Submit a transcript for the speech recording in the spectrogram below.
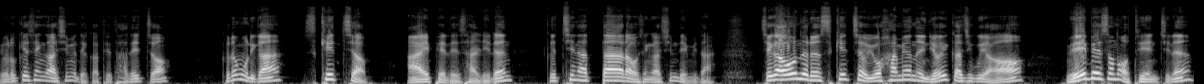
이렇게 생각하시면 될 것 같아요. 다 됐죠? 그럼 우리가 스케치업 아이패드에서 할 일은 끝이 났다라고 생각하시면 됩니다. 제가 오늘은 스케치업 요 화면은 여기까지고요. 웹에서는 어떻게 했는지는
